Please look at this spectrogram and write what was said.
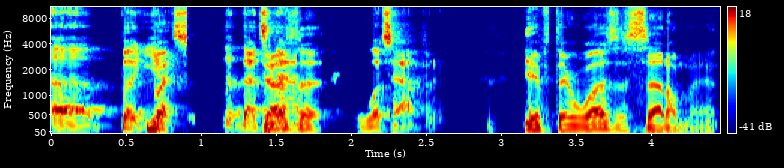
uh, but yes, but that's a, what's happening. If there was a settlement,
